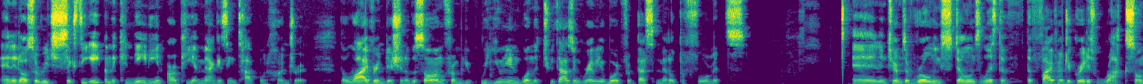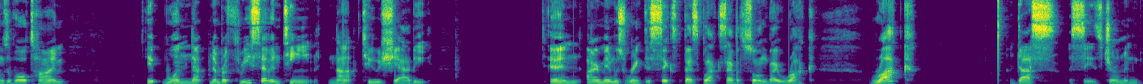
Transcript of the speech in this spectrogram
and it also reached 68 on the Canadian RPM Magazine Top 100. The live rendition of the song from Reunion won the 2000 Grammy Award for Best Metal Performance. And in terms of Rolling Stone's list of the 500 greatest rock songs of all time, it won number 317, not too shabby. And Iron Man was ranked the sixth best Black Sabbath song by Rock Rock Das says German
